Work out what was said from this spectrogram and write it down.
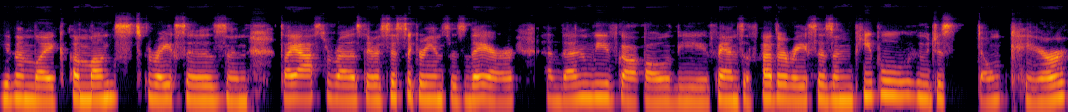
even like amongst races and diasporas there's disagreements there and then we've got all the fans of other races and people who just don't care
